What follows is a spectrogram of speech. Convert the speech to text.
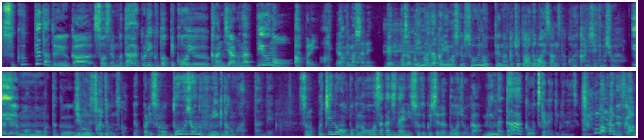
作ってたというか、そうですね、もうダークリクトってこういう感じやろなっていうのを、やっぱりやってましたね。え、今だから言いますけど、そういうのってなんかちょっとアドバイスあるんですか？こういう感じでいきましょうよ。いやいや、もうもう全く。自分で作っていくんですか？やっぱりその道場の雰囲気とかもあったんで、そのうちの僕の大阪時代に所属してた道場がみんなダークをつけないといけないんですよ。なんですか？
